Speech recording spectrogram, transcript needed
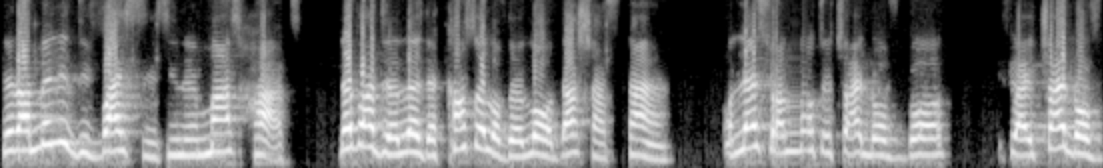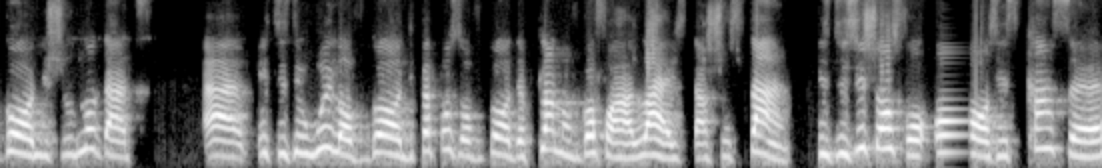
There are many devices in a man's heart. Nevertheless, the counsel of the Lord that shall stand. Unless you are not a child of God, if you are a child of God, you should know that uh, it is the will of God, the purpose of God, the plan of God for our lives that should stand. His decisions for us, his counsel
